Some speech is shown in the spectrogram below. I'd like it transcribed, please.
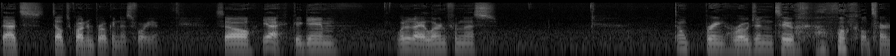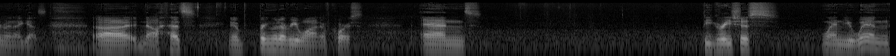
that's Delta Quadrant brokenness for you. So, yeah, good game. What did I learn from this? Don't bring Hirogen to a local tournament, I guess. Uh, no, that's, you know, bring whatever you want, of course. And be gracious when you win,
